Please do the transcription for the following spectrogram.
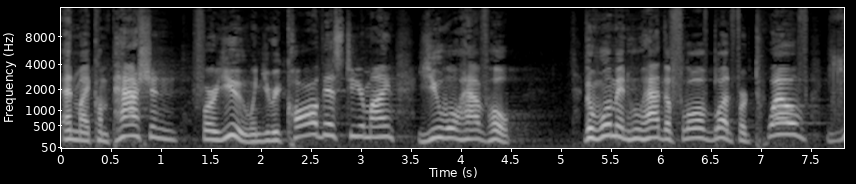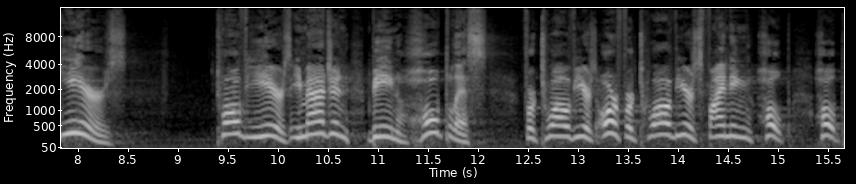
and my compassion for you, when you recall this to your mind, you will have hope the woman who had the flow of blood for 12 years. 12 years. Imagine being hopeless for 12 years, or for 12 years finding hope. Hope.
